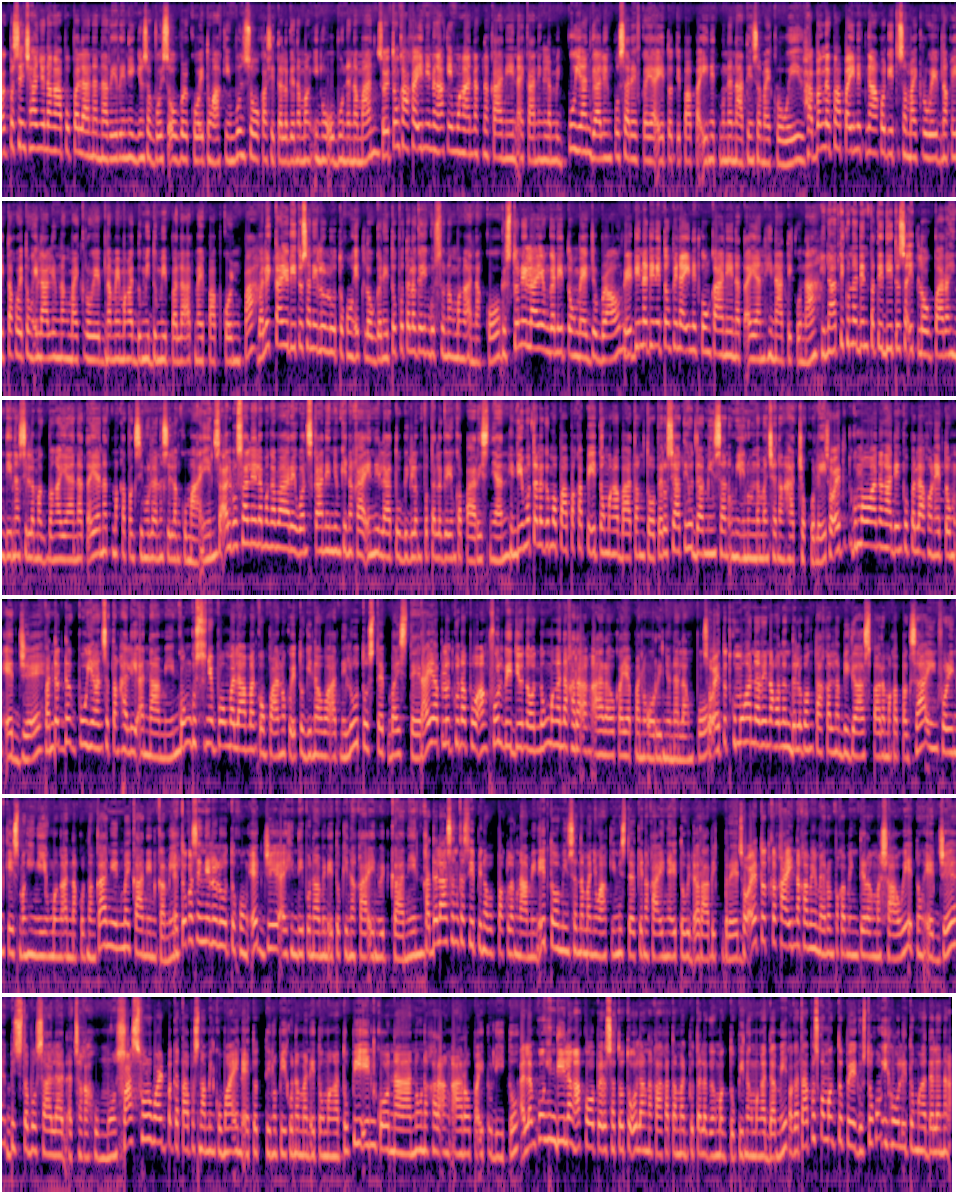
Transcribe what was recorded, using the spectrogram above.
Pagpasensyahan nyo na nga po pala na naririnig nyo sa voice over ko itong aking bunso kasi talaga namang inuubo na naman. So itong kakainin ng aking mga anak na kanin ay kaning lamig po yan, galing po sa ref kaya ito't ipapainit muna natin sa microwave. Habang nagpapainit nga ako dito sa microwave, nakita ko itong ilalim ng microwave na may mga dumi-dumi pala at may popcorn pa. Balik tayo dito sa niluluto kong itlog. Ganito po talaga yung gusto ng mga anak ko. Gusto nila yung ganitong medyo brown. Ready na din itong pinainit kong kanin at ayan, hinati ko na. Hinati ko na din pati dito sa itlog para hindi na sila magbangayan at ayan at makapagsimula na silang kumain. Sa almusal nila mga mare, once kanin yung kinakain nila, tubig lang po talaga yung kaparis niyan. Hindi mo talaga mapapakapi itong mga batang to pero si Ate Huda minsan umiinom naman siya ng hot chocolate. So eto gumawa na nga din po pala ako nitong edge. Pandagdag po yan sa tanghalian namin. Kung gusto niyo pong malaman kung paano ko ito ginawa at niluto step by step, ay upload ko na po ang full video noon nung mga nakaraang araw kaya panoorin nyo na lang po. So eto't kumuha na rin ako ng dalawang takal na bigas para makapagsaing for in case manghingi yung mga anak ko ng kanin, may kanin kami. Ito kasing niluluto kong edge ay hindi po namin ito kinakain with kanin. Kadalasan kasi pinapapak lang namin ito, minsan naman yung aking mister kinakain niya ito with Arabic bread. So eto't kakain na kami, meron pa kaming tirang masyawi, itong edge, vegetable salad at saka hummus. Fast forward pagkatapos namin kumain, eto't tinupi ko naman itong mga tupiin ko na nung nakaraang araw pa ito dito. Alam kong hindi lang ako pero sa totoo lang nakakatamad po talagang magtupi ng mga damit. Pagkatapos kong magtupi, gusto kong i-haul itong mga dala ng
